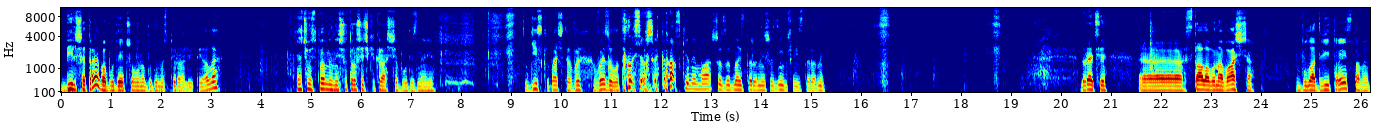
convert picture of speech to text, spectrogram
більше треба буде, якщо вона буде на спіралі йти, але я чогось впевнений, що трошечки краще буде з нею. Диски, бачите, ви, визолотилися вже, краски нема, що з одної сторони, що з іншої сторони. До речі, е- стала вона важча. Була 2300, ми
